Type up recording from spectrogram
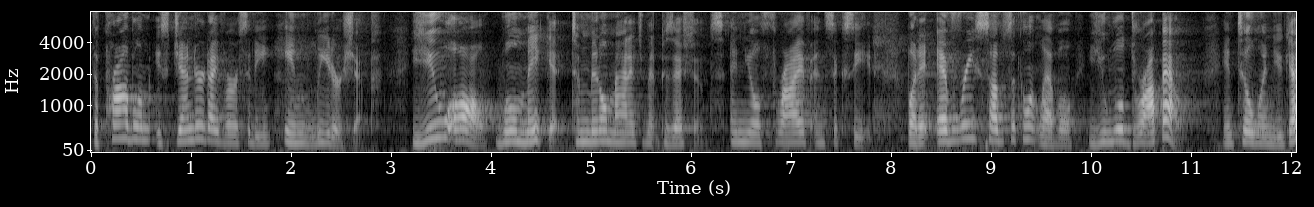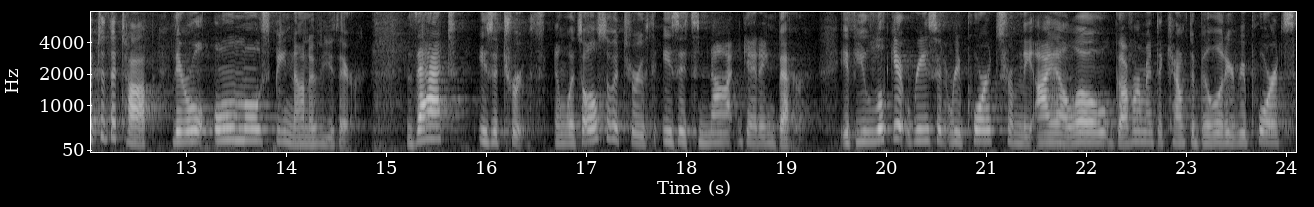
The problem is gender diversity in leadership. You all will make it to middle management positions and you'll thrive and succeed. But at every subsequent level, you will drop out until when you get to the top, there will almost be none of you there. That is a truth. And what's also a truth is it's not getting better. If you look at recent reports from the ILO, government accountability reports,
